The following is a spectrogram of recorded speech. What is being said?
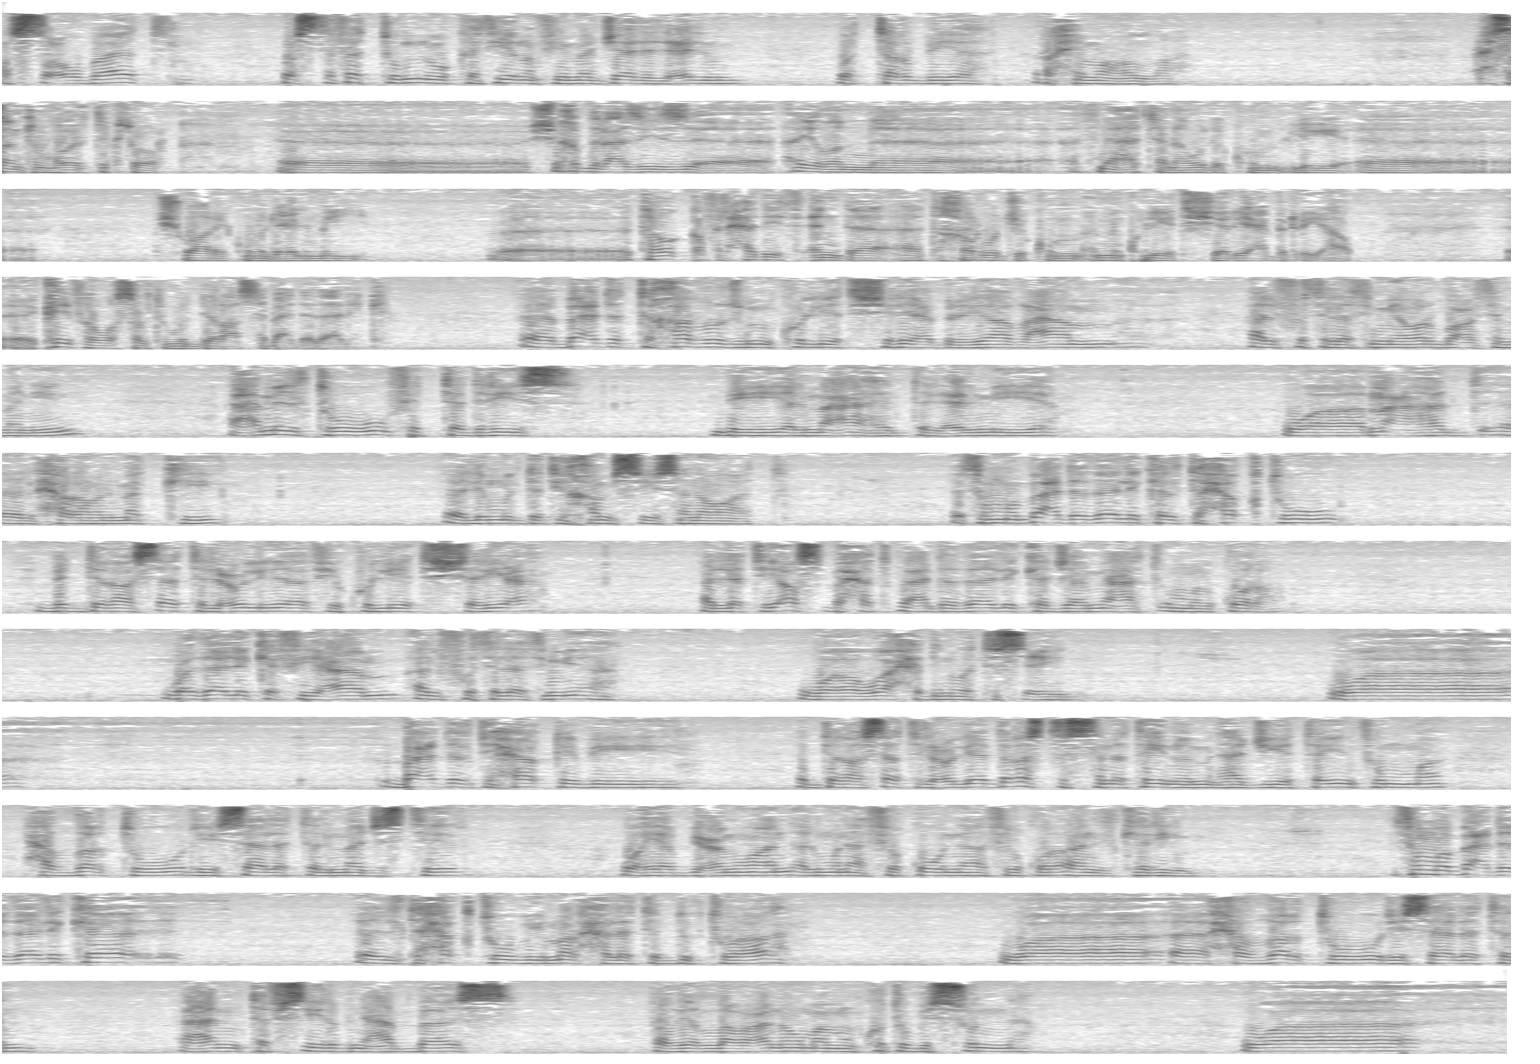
الصعوبات واستفدت منه كثيرا في مجال العلم والتربية رحمه الله. أحسنتم فضيلة الدكتور. أه شيخ عبد العزيز أه أيضا أه أثناء تناولكم لمشواركم العلمي توقف الحديث عند تخرجكم من كلية الشريعة بالرياض. كيف وصلتم الدراسة بعد ذلك؟ بعد التخرج من كلية الشريعة بالرياض عام 1384 عملت في التدريس بالمعاهد العلمية ومعهد الحرم المكي لمدة خمس سنوات. ثم بعد ذلك التحقت بالدراسات العليا في كلية الشريعة التي أصبحت بعد ذلك جامعة أم القرى. وذلك في عام 1391 وبعد التحاقي بالدراسات العليا درست السنتين المنهجيتين ثم حضرت رسالة الماجستير وهي بعنوان المنافقون في القرآن الكريم. ثم بعد ذلك التحقت بمرحلة الدكتوراه وحضرت رسالة عن تفسير ابن عباس رضي الله عنهما من كتب السنة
